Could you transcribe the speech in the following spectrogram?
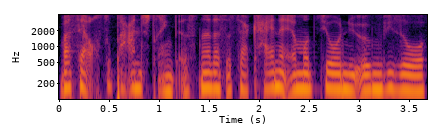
was ja auch super anstrengend ist. Ne? Das ist ja keine Emotion, die irgendwie so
